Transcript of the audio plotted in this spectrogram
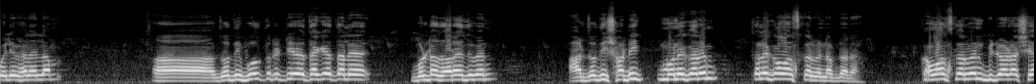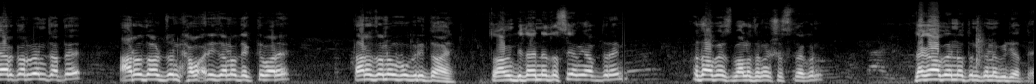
বলে ফেলাইলাম। যদি ভুল ত্রুটি হয়ে থাকে, তাহলে ভুলটা ধরাই দেবেন। আর যদি সঠিক মনে করেন, তাহলে কমেন্টস করবেন আপনারা। কমেন্টস করবেন, ভিডিওটা শেয়ার করবেন, যাতে আরও দশজন খামারি যেন দেখতে পারে, তারা যেন উপকৃত হয়। তো আমি বিদায় নিতেছি আমি আব্দুর রহিম। খোদা হাফেজ ভালো থাকুন সুস্থ থাকুন। দেখা হবে নতুন কোনো ভিডিওতে।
